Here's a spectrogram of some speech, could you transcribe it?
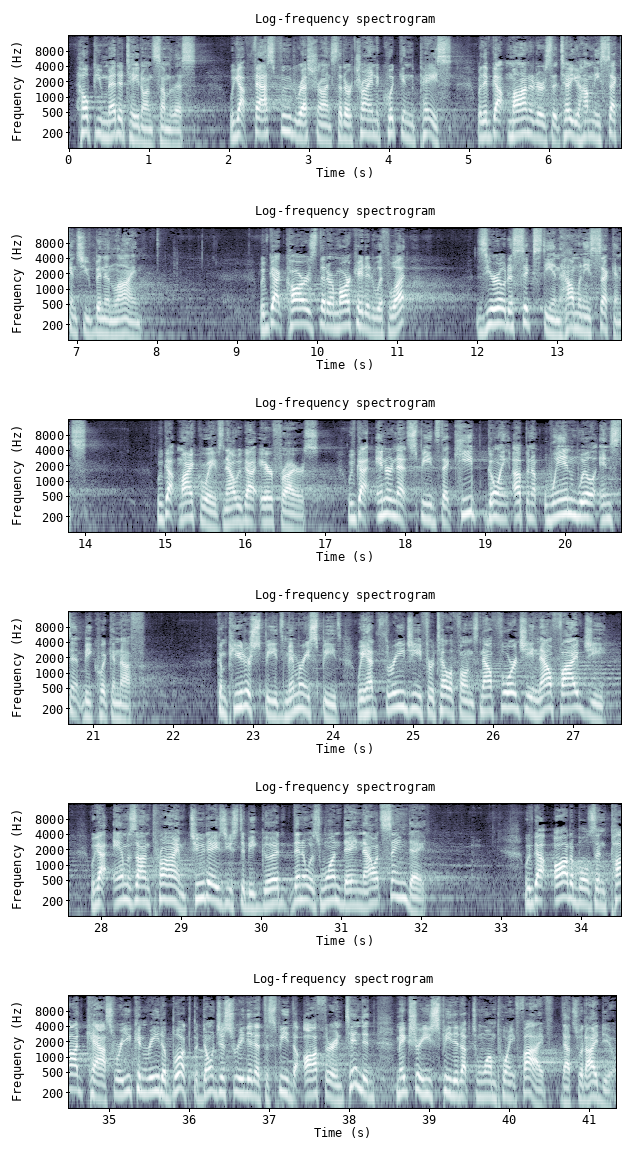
help you meditate on some of this. We got fast food restaurants that are trying to quicken the pace, where they've got monitors that tell you how many seconds you've been in line. We've got cars that are marketed with what? Zero to 60 in how many seconds? We've got microwaves, now we've got air fryers. We've got internet speeds that keep going up and up. When will instant be quick enough? Computer speeds, memory speeds. We had 3G for telephones, now 4G, now 5G. We got Amazon Prime. Two days used to be good, then it was one day, now it's same day. We've got audibles and podcasts where you can read a book, but don't just read it at the speed the author intended. Make sure you speed it up to 1.5. That's what I do.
